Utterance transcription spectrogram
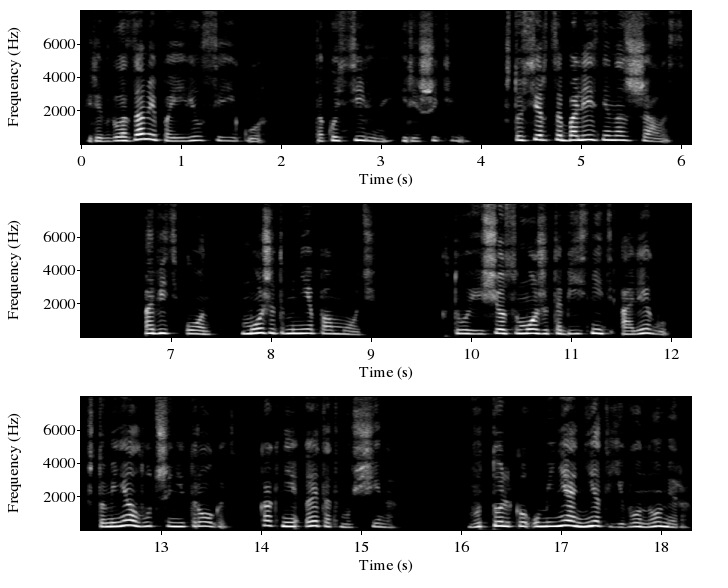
Перед глазами появился Егор, такой сильный и решительный, что сердце болезненно сжалось. А ведь он может мне помочь. Кто еще сможет объяснить Олегу, что меня лучше не трогать, как не этот мужчина? Вот только у меня нет его номера.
